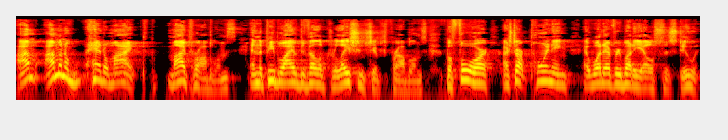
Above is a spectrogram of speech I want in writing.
I'm, I'm going to handle my, my problems and the people I have developed relationships problems before I start pointing at what everybody else is doing.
